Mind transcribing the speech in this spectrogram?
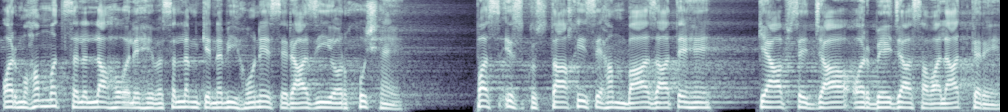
اور محمد صلی اللہ علیہ وسلم کے نبی ہونے سے راضی اور خوش ہیں۔ پس اس گستاخی سے ہم باز آتے ہیں کہ آپ سے جا اور بے جا سوالات کریں۔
